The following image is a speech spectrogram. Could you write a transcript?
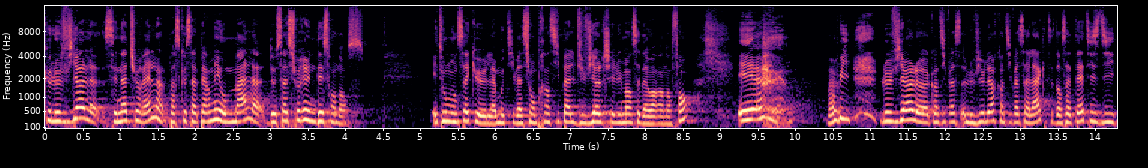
que le viol c'est naturel parce que ça permet au mâle de s'assurer une descendance. Et tout le monde sait que la motivation principale du viol chez l'humain c'est d'avoir un enfant. Et euh, bah oui, le viol, euh, quand il passe, le violeur, quand il passe à l'acte, dans sa tête, il se dit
